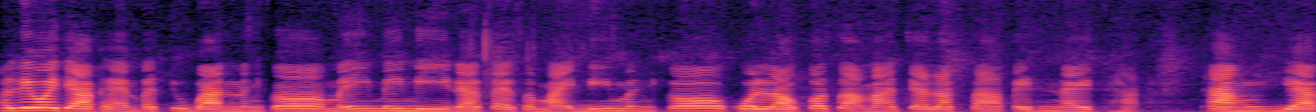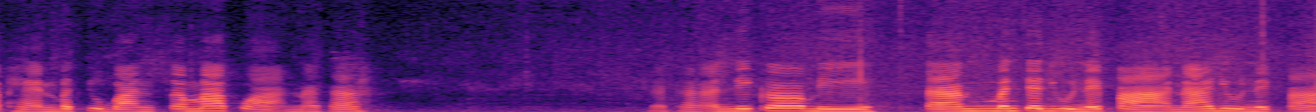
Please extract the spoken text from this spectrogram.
เขาเรียกว่ายาแผนปัจจุบันมันก็ไม่ไม่มีนะ แต่สมัยนี้มันก็คนเราก็สามารถจะรักษาไปในทางยาแผนปัจจุบันซะมากกว่านะคะนะคะ อันนี้ก็มีตามมันจะอยู่ในป่านะ อยู่ในป่า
